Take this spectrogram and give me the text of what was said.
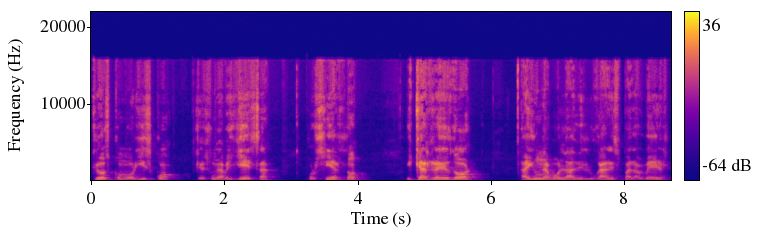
kiosco Morisco, que es una belleza, por cierto, y que alrededor hay una bola de lugares para ver,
